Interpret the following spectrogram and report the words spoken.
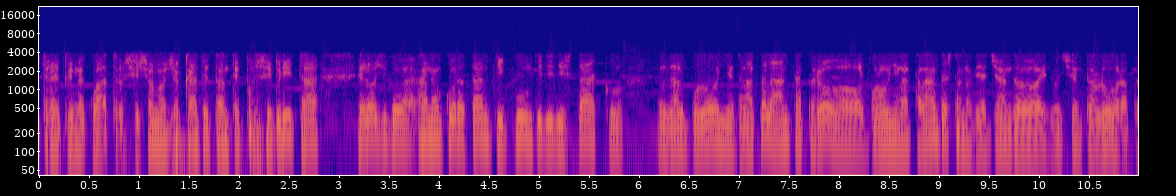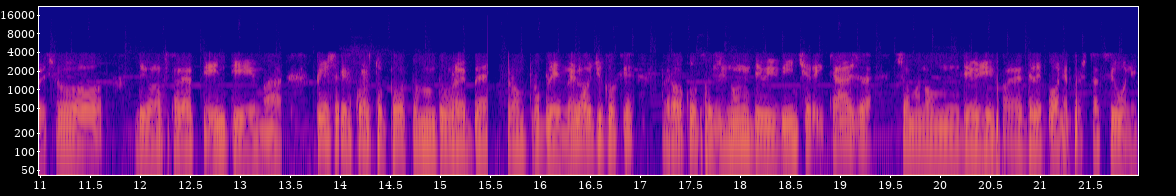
tra le prime quattro, si sono giocate tante possibilità, è logico hanno ancora tanti punti di distacco dal Bologna e dall'Atalanta, però il Bologna e l'Atalanta stanno viaggiando ai 200 all'ora, perciò devono stare attenti, ma penso che il quarto posto non dovrebbe essere un problema. È logico che però col Frosinone devi vincere in casa, insomma non devi fare delle buone prestazioni.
